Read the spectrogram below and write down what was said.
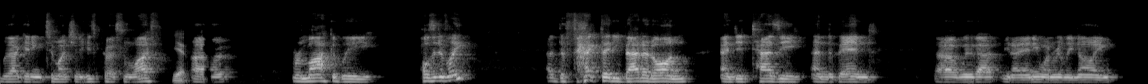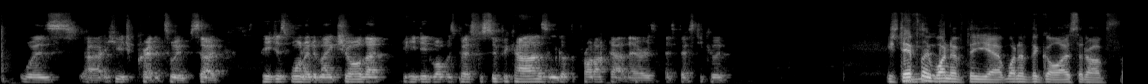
without getting too much into his personal life, Yep. uh, remarkably positively. Uh, the fact that he batted on and did Tassie and the Bend uh, without you know anyone really knowing was uh, a huge credit to him. So he just wanted to make sure that he did what was best for supercars and got the product out there as, as best he could. He's definitely one of the uh, one of the guys that I've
